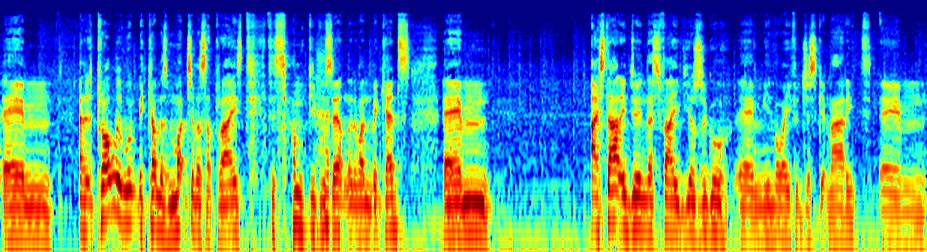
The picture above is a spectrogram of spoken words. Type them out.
Um, and it probably won't become as much of a surprise to, some people, certainly the one with kids. Um, I started doing this five years ago. Um, me and my wife had just get married. Um,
